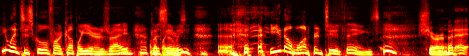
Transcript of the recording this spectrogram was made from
You went to school for a couple years, right? Mm-hmm. a couple assuming. you know one or two things. Sure, but uh,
